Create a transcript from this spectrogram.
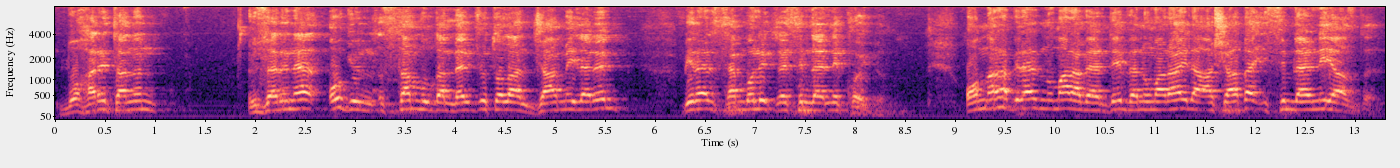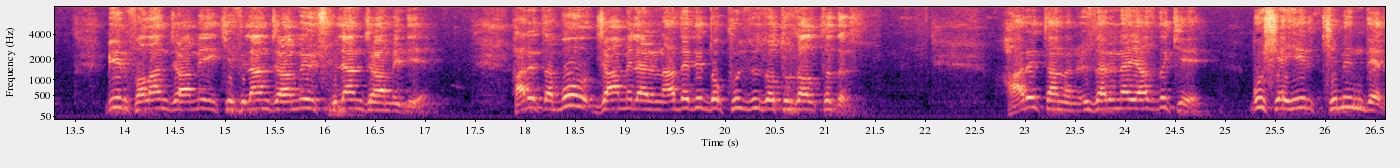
Bu haritanın üzerine o gün İstanbul'da mevcut olan camilerin birer sembolik resimlerini koydu. Onlara birer numara verdi ve numarayla aşağıda isimlerini yazdı. Bir falan cami, iki filan cami, üç filan cami diye. Harita bu camilerin adedi 936'dır. Haritanın üzerine yazdı ki bu şehir kimindir?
